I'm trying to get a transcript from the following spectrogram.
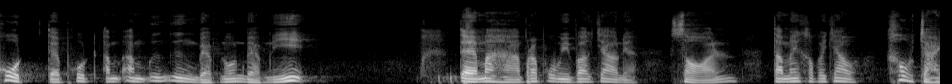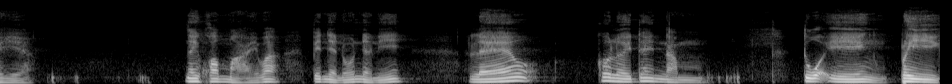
พูด แต่พูดอ้ำอ้ำอึ้งอึ้งแบบโน้นแบบนี้ แต่มหาพระผู้มีพระเจ้าเนี่ย สอนทำให้ข้าพเจ้าเข้าใจอะ ในความหมายว่าเป็นอย่างโน้นอย่างนี้ แล้วก็เลยได้นำตัวเองปลีก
